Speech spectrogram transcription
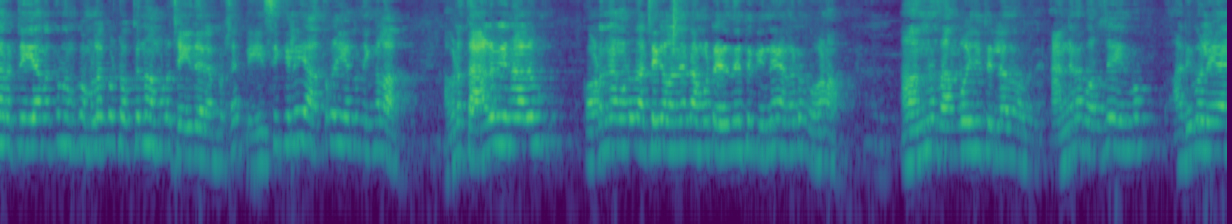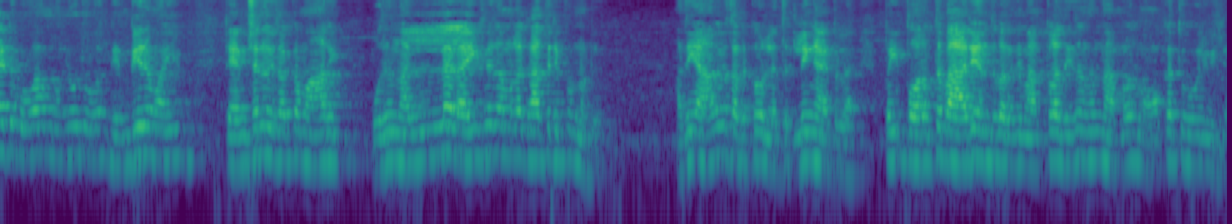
കറക്റ്റ് ചെയ്യാനൊക്കെ നമുക്ക് നമ്മളെ കൊണ്ടൊക്കെ നമ്മൾ ചെയ്തു തരാം പക്ഷെ ബേസിക്കലി യാത്ര ചെയ്യേണ്ടത് നിങ്ങളാണ്. അവിടെ താഴെ വീണാലും കുടഞ്ഞങ്ങോട്ട് തട്ടി കളഞ്ഞിട്ട് അങ്ങോട്ട് എഴുന്നേറ്റ് പിന്നെ അങ്ങോട്ട് പോകണം അന്ന് സംഭവിച്ചിട്ടില്ല എന്ന് പറഞ്ഞു. അങ്ങനെ കുറച്ച് കഴിയുമ്പോൾ അടിപൊളിയായിട്ട് പോകാൻ മുന്നോട്ട് പോകാൻ ഗംഭീരമായും ടെൻഷനും ഇതൊക്കെ മാറി ഒരു നല്ല ലൈഫ് നമ്മളെ കാത്തിരിപ്പുന്നുണ്ട് അത് യാതൊരു തർക്കവുമില്ല ത്രില്ലിംഗ് ആയിട്ടുള്ള. ഇപ്പൊ ഈ പുറത്ത് ഭാര്യ എന്ത് പറഞ്ഞു? മക്കളത് ഇതൊന്നും നമ്മൾ നോക്കത്ത് പോലും ഇല്ല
